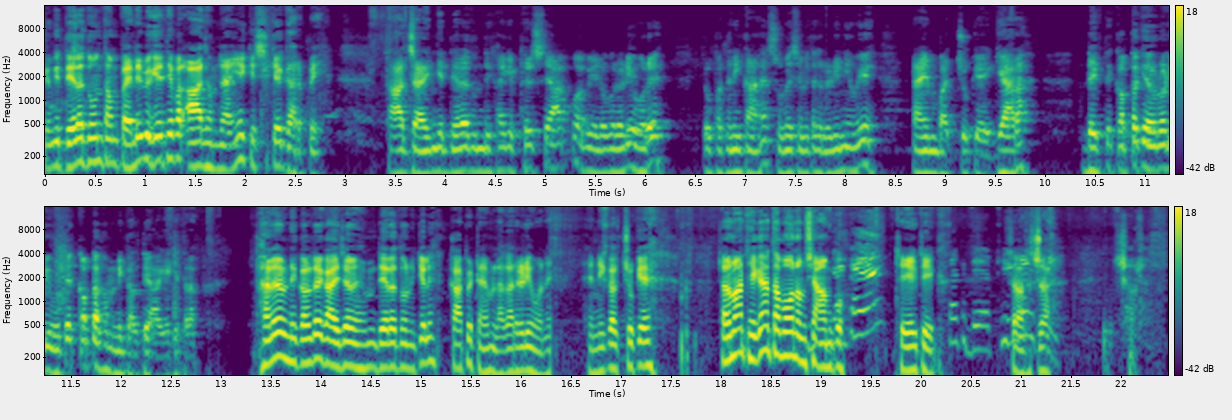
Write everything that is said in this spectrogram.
क्योंकि देहरादून तो हम पहले भी गए थे पर आज हम जाएँगे किसी के घर पे। तो आज जाएँगे देहरादून दिखाएँगे फिर से आपको। अभी ये लोग रेडी हो रहे लोग पता नहीं कहाँ है। सुबह से अभी तक रेडी नहीं हुए। टाइम बज चुके हैं ग्यारह। देखते कब तक ये रेडी होते हैं कब तक हम निकलते हैं आगे की तरफ़। फाइनल निकल रहे गाय जब हम देहरादून के लिए काफ़ी टाइम लगा रेडी होने। निकल चुके हैं। चल माँ ठीक है तब हम शाम को। ठीक ठीक चल चल चल।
